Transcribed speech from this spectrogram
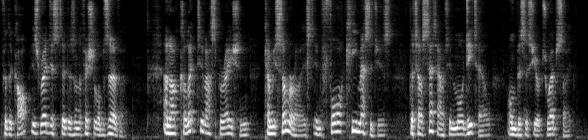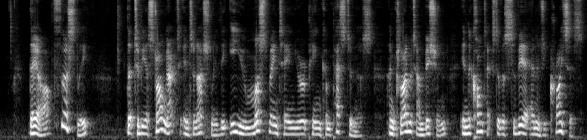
for the COP is registered as an official observer, and our collective aspiration can be summarised in four key messages that are set out in more detail on Business Europe's website. They are, firstly, that to be a strong actor internationally, the EU must maintain European competitiveness and climate ambition in the context of a severe energy crisis.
